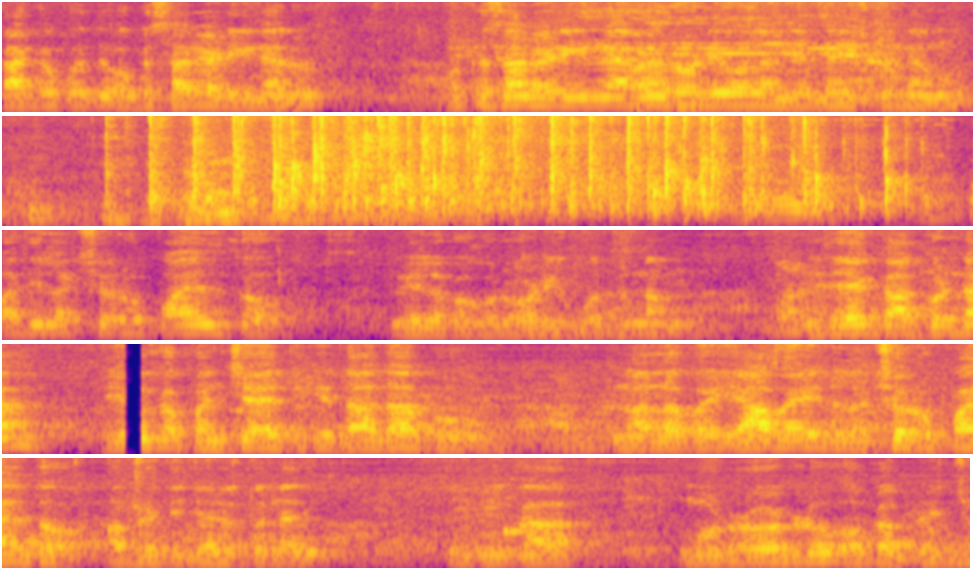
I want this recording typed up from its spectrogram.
కాకపోతే ఒకసారి అడిగినారు. ఒకసారి అడిగినా కూడా రోడ్ ఇవ్వాలని నిర్ణయించుకున్నాము. పది లక్షల రూపాయలతో వీళ్ళకు ఒక రోడ్ పోతున్నాం. ఇదే కాకుండా ఈ పంచాయతీకి దాదాపు నలభై యాభై ఐదు లక్షల రూపాయలతో అభివృద్ధి జరుగుతున్నది. ఇవి ఇంకా మూడు రోడ్లు ఒక బ్రిడ్జ్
